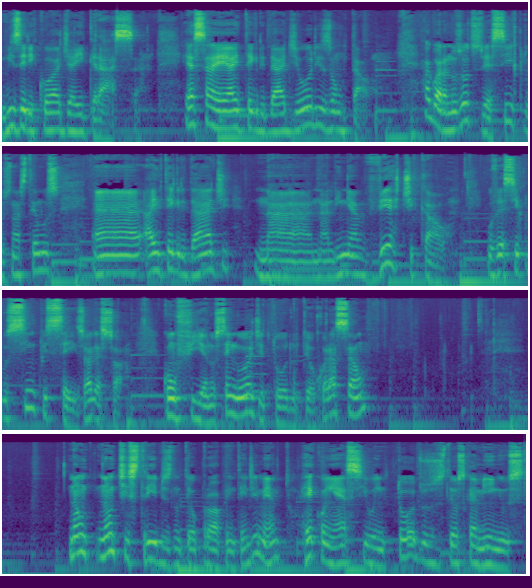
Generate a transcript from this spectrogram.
misericórdia e graça. Essa é a integridade horizontal. Agora, nos outros versículos, nós temos ah, a integridade na, na linha vertical. O versículo 5 e 6, olha só. Confia no Senhor de todo o teu coração não, não te estribes no teu próprio entendimento, reconhece-o em todos os teus caminhos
